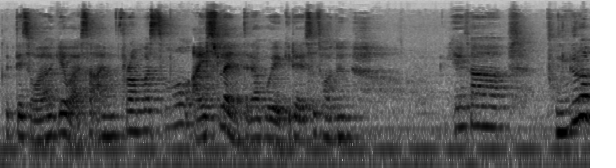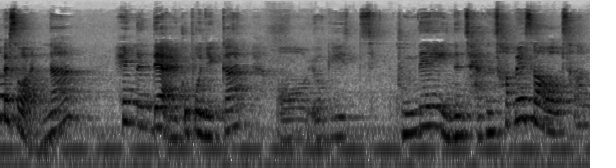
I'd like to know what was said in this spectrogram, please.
그때 저에게 와서 I'm from a small Iceland라고 얘기를 해서 저는 얘가 북유럽에서 왔나 했는데 알고 보니까 어, 여기 국내에 있는 작은 섬에서 섬,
